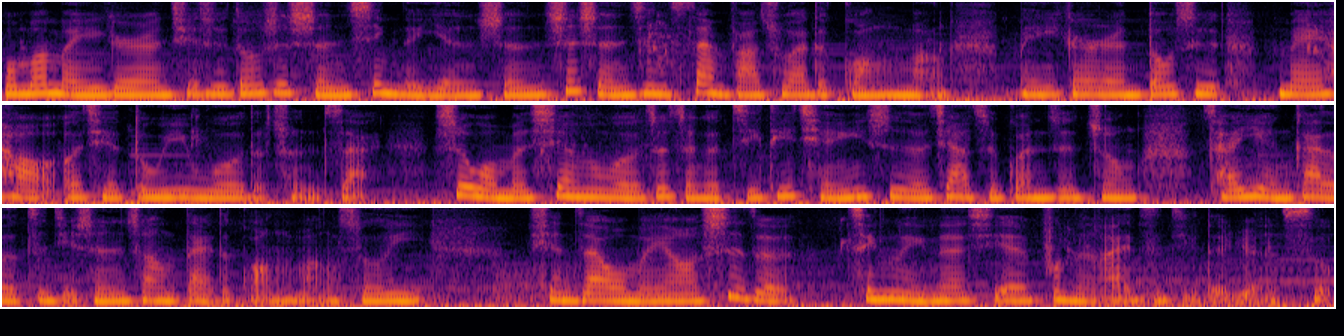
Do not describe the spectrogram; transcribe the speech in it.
我们每一个人其实都是神性的延伸，是神性散发出来的光芒。每一个人都是美好而且独一无二的存在，是我们陷入了这整个集体潜意识的价值观之中，才掩盖了自己身上带的光芒。所以，现在我们要试着清理那些不能爱自己的元素。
